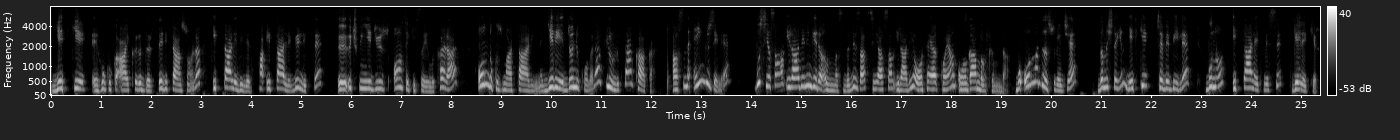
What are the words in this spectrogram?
yetki e, hukuka aykırıdır dedikten sonra iptal edilir. Ha, iptalle birlikte e, 3718 sayılı karar 19 Mart tarihine geriye dönük olarak yürürlükten kalkar. Aslında en güzeli bu siyasal iradenin geri alınmasıdır. Bizzat siyasal iradeyi ortaya koyan organ bakımında. Bu olmadığı sürece Danıştay'ın yetki sebebiyle bunu iptal etmesi gerekir.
